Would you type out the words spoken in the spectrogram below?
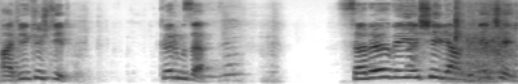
Hayır, bir iki üç değil. Kırmızı. Sarı ve yeşil yandı. Geçin.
